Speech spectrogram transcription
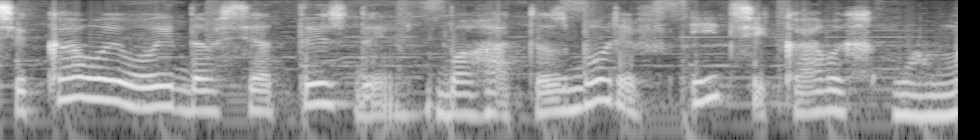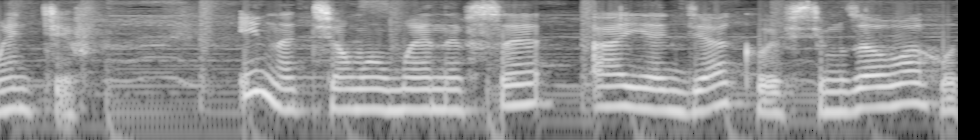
Цікавий видався тиждень, багато зборів і цікавих моментів. І на цьому в мене все. А я дякую всім за увагу.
